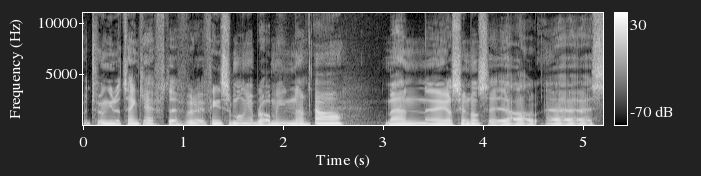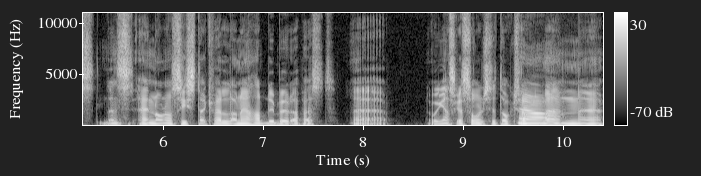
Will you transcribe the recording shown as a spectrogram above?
är tvungen att tänka efter för det finns så många bra minnen. Ja. Men eh, jag skulle nog säga eh, den, en av de sista kvällarna jag hade i Budapest. Eh, det var ganska sorgligt också, Ja. men eh,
